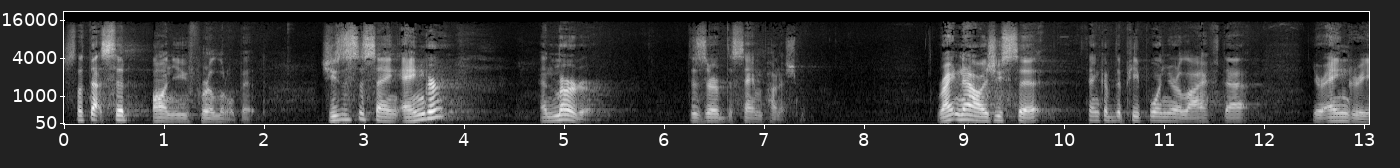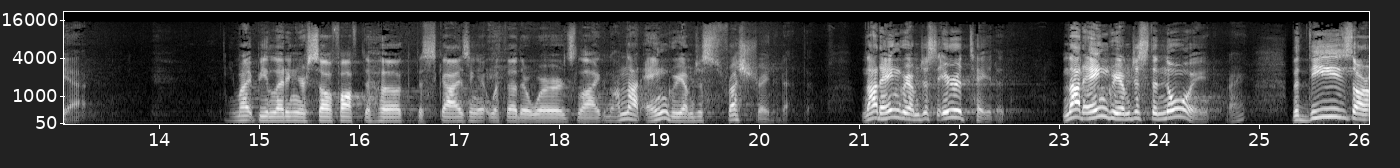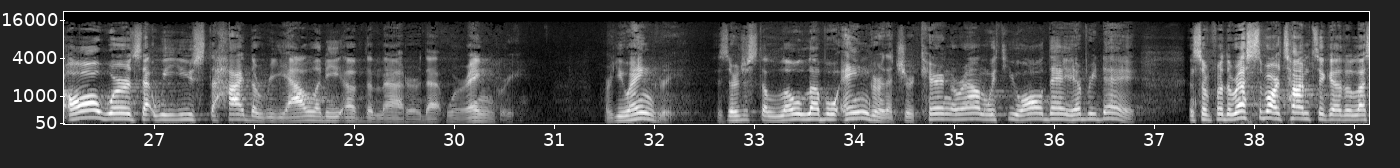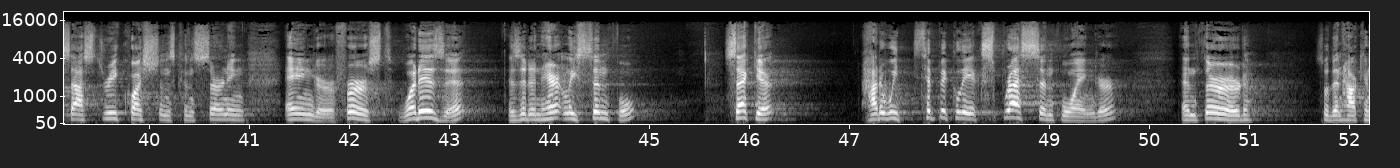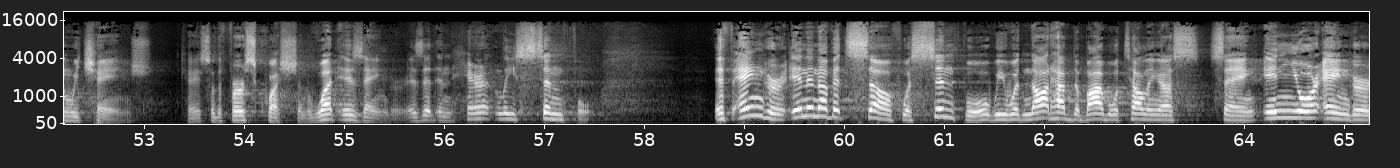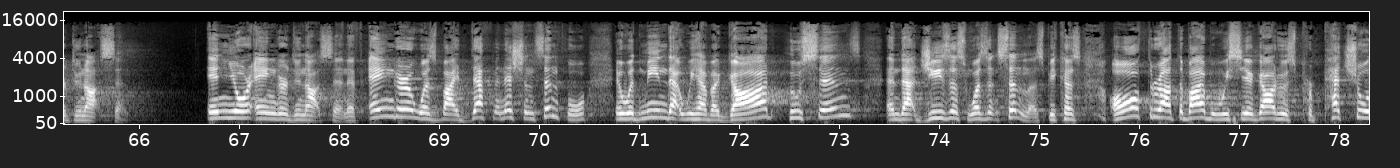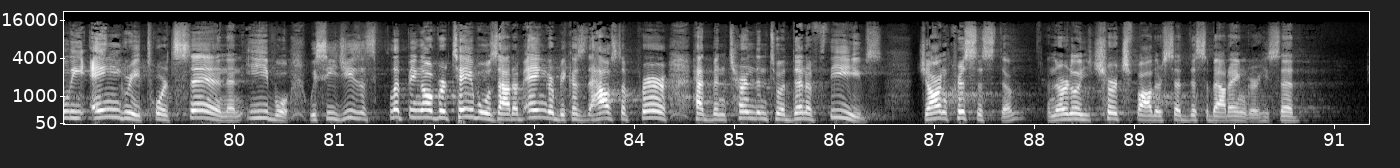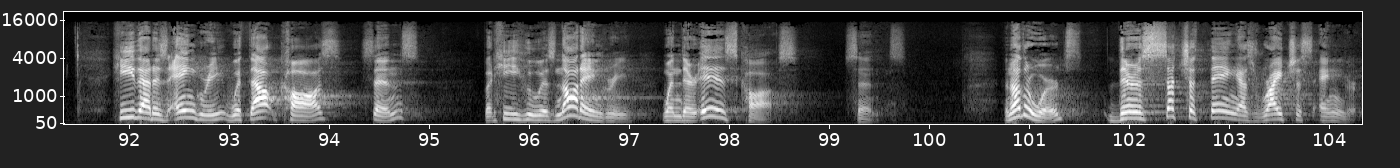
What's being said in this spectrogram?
Just let that sit on you for a little bit. Jesus is saying anger and murder deserve the same punishment. Right now, as you sit, think of the people in your life that you're angry at. You might be letting yourself off the hook, disguising it with other words like, I'm not angry, I'm just frustrated at them. I'm not angry, I'm just irritated. I'm not angry, I'm just annoyed, right? But these are all words that we use to hide the reality of the matter that we're angry. Are you angry? Is there just a low level anger that you're carrying around with you all day, every day? And so, for the rest of our time together, let's ask three questions concerning anger. First, what is it? Is it inherently sinful? Second, how do we typically express sinful anger? And third, so then how can we change? Okay, so the first question what is anger? Is it inherently sinful? If anger in and of itself was sinful, we would not have the Bible telling us, saying, In your anger, do not sin. In your anger, do not sin. If anger was by definition sinful, it would mean that we have a God who sins and that Jesus wasn't sinless. Because all throughout the Bible, we see a God who's perpetually angry towards sin and evil. We see Jesus flipping over tables out of anger because the house of prayer had been turned into a den of thieves. John Chrysostom, an early church father, said this about anger. He said, He that is angry without cause sins but he who is not angry when there is cause sins. In other words, there is such a thing as righteous anger.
